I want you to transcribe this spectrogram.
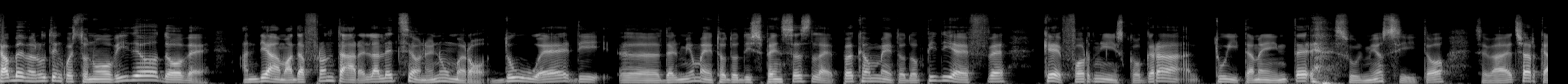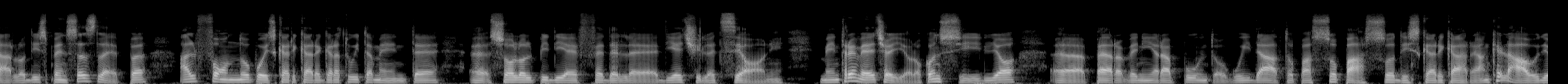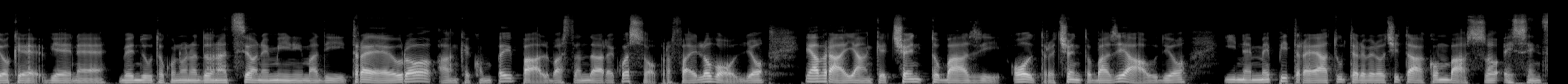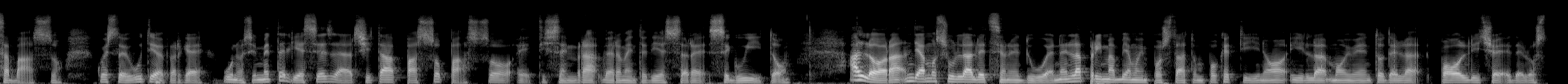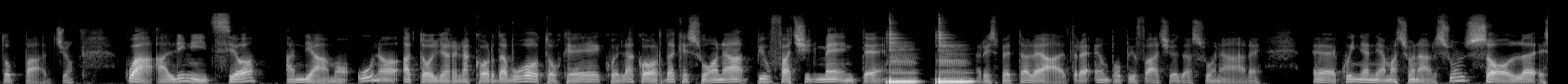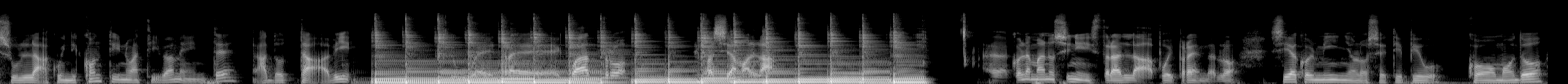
Ciao, benvenuti in questo nuovo video dove andiamo ad affrontare la lezione numero 2 di, eh, del mio metodo Dispenser Slap, che è un metodo PDF che fornisco gratuitamente sul mio sito, se vai a cercarlo, Dispenser Slap, al fondo puoi scaricare gratuitamente eh, solo il pdf delle 10 lezioni, mentre invece io lo consiglio eh, per venire appunto guidato passo passo di scaricare anche l'audio che viene venduto con una donazione minima di 3 euro, anche con PayPal, basta andare qua sopra, fai lo voglio e avrai anche 100 basi, oltre 100 basi audio in mp3 a tutte le velocità con basso e senza basso. Questo è utile perché uno si mette lì e si esercita passo passo e ti sembra veramente di essere seguito. Allora andiamo sulla lezione 2. Nella prima abbiamo impostato un pochettino il movimento del pollice e dello stoppaggio. Qua all'inizio andiamo uno a togliere la corda vuoto che è quella corda che suona più facilmente rispetto alle altre è un po' più facile da suonare eh, quindi andiamo a suonare su un sol e sulla quindi continuativamente ad ottavi 2 3 4 e passiamo alla eh, con la mano sinistra la puoi prenderlo sia col mignolo se ti è più comodo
